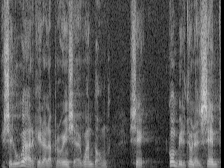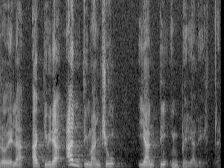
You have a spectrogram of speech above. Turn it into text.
ese lugar, que era la provincia de Guangdong, se convirtió en el centro de la actividad anti-manchú y anti-imperialista.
